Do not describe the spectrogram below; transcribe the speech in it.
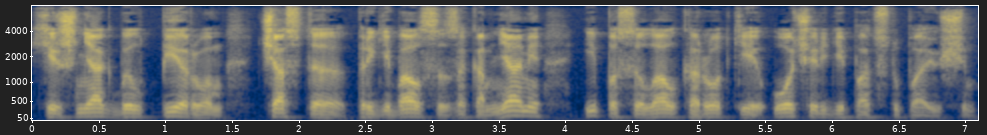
Хижняк был первым, часто пригибался за камнями и посылал короткие очереди по отступающим.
